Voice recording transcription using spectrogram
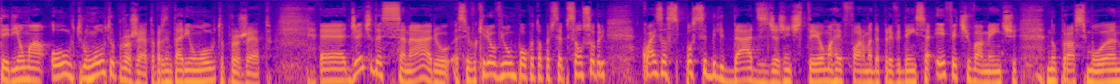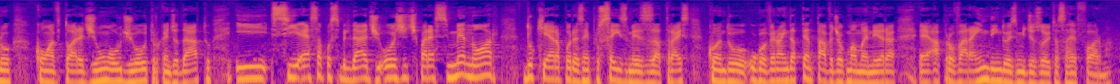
teria uma outro, um outro projeto, apresentaria um outro projeto. É, diante desse cenário, Silvio, eu queria ouvir um pouco a tua percepção sobre quais as possibilidades de a gente ter uma reforma da Previdência efetivamente no próximo ano, com a vitória de um ou de outro candidato, e se essa possibilidade hoje te parece menor do que era, por exemplo, seis meses atrás, quando o governo ainda tentava, de alguma maneira, é, aprovar ainda em 2018 essa reforma.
